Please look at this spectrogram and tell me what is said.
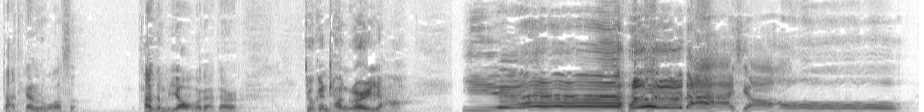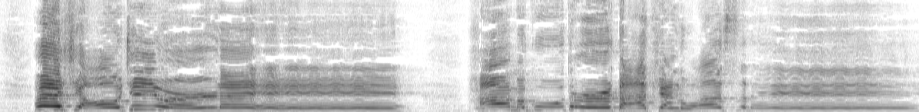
大田螺丝。他怎么吆喝的？他说。就跟唱歌一样，叶大小，哎，小金鱼儿嘞，骨头儿大田螺丝嘞，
